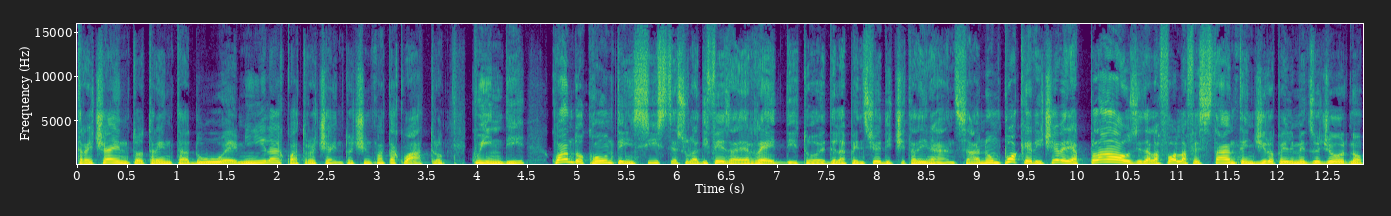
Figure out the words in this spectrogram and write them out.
332.454. Quindi, quando Conte insiste sulla difesa del reddito e della pensione di cittadinanza, non può che ricevere applausi dalla folla festante in giro per il mezzogiorno.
